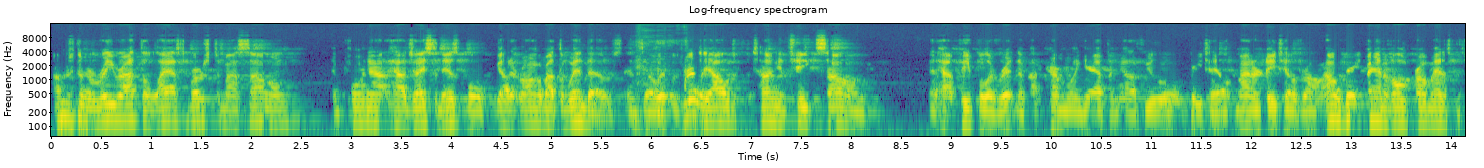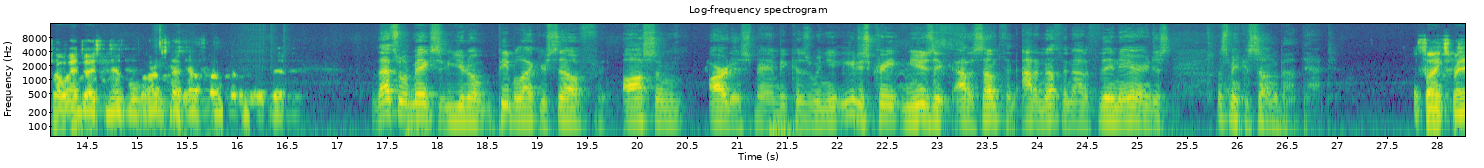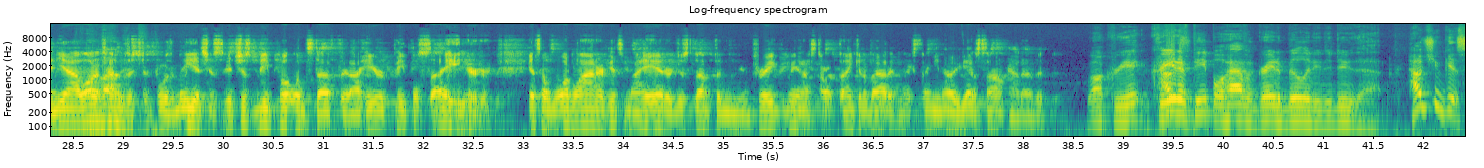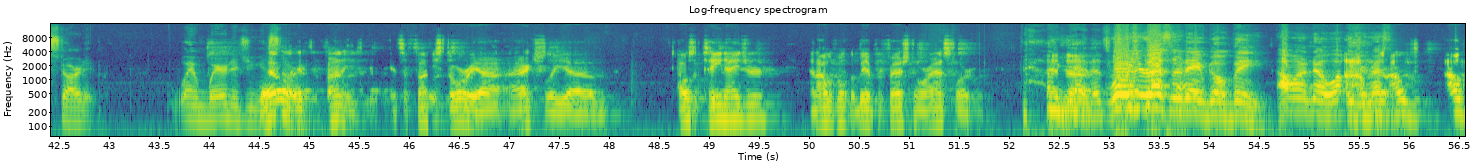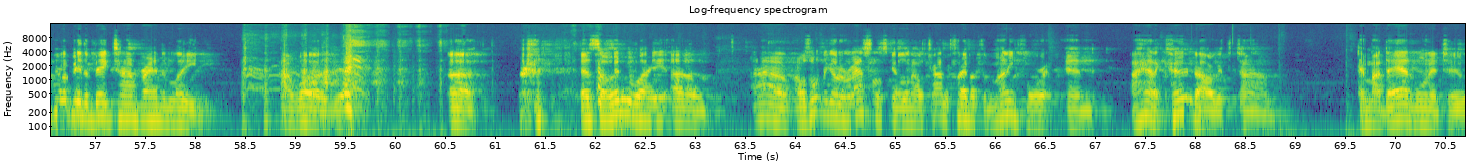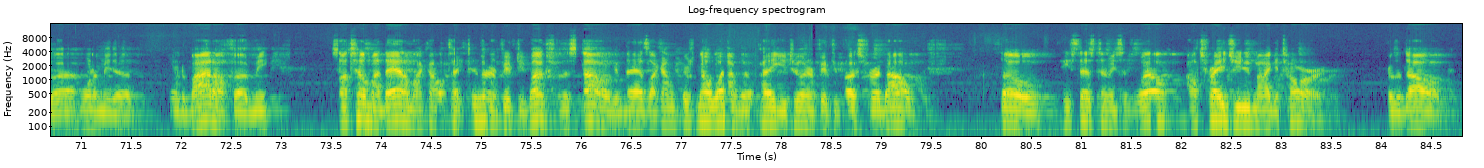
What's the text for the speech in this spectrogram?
I'm just going to rewrite the last verse to my song and point out how Jason Isbell got it wrong about the windows. And so it was really all just a tongue-in-cheek song and how people have written about Cumberland Gap and got a few little details, minor details wrong. I'm a big fan of Old Crow Medicine Show and Jason Isbell, but I just had to have fun with him a little bit. That's what makes you know people like yourself awesome artists, man. Because when you you just create music out of something, out of nothing, out of thin air, and just let's make a song about that. Well, thanks, man. Yeah, a lot of times it's just with me. It's just it's just me pulling stuff that I hear people say, or it's a one-liner hits my head, or just something intrigues me, and I start thinking about it. Next thing you know, you got a song out of it. Well, create creative people have a great ability to do that. How'd you get started? And where did you get Well, started? it's a funny it's a funny story. I, I actually um, I was a teenager, and I was wanting to be a professional wrestler. And, yeah, uh, that's What was your wrestler name gonna be? I want to know what was I your was, I wrestler. was, I was going to be the big time Brandon Lee. I was, yeah. Uh, and so anyway, um, I, I was wanting to go to wrestling school, and I was trying to save up the money for it. And I had a coon dog at the time, and my dad wanted to uh, wanted me to wanted to buy it off of me. So I tell my dad, I'm like, I'll take 250 bucks for this dog, and Dad's like, there's no way I'm going to pay you 250 bucks for a dog. So he says to me, he says, Well, I'll trade you my guitar for the dog.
